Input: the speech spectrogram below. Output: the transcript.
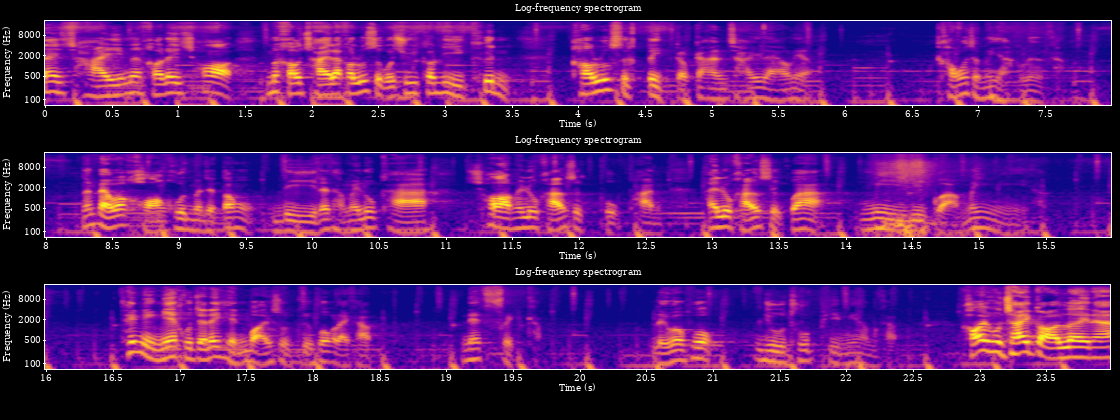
ได้ใช้เมื่อเขาได้ชอบ เมื่อเขาใช้แล้วเขารู้สึกว่าชีวิตเขาดีขึ้น เขารู้สึกติดกับการใช้แล้วเนี่ยเขาก็จะไม่อยากเลิกครับ นั่นแปลว่าของคุณมันจะต้องดีและทำให้ลูกค้าชอบให้ลูกค้ารู้สึกผูกพันให้ลูกค้ารู้สึกว่ามีดีกว่าไม่มีครับ เทคนิคนี้คุณจะได้เห็นบ่อยที่สุดคือพวกอะไรครับ Netflix ครับหรือว่าพวก YouTube Premium ครับเขาให้คุณใช้ก่อนเลยนะ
